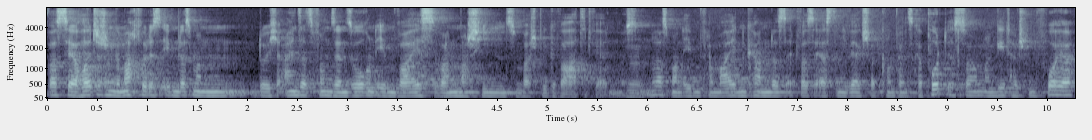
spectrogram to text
was ja heute schon gemacht wird, ist eben, dass man durch Einsatz von Sensoren eben weiß, wann Maschinen zum Beispiel gewartet werden müssen. Mhm. Dass man eben vermeiden kann, dass etwas erst in die Werkstatt kommt, wenn es kaputt ist, sondern man geht halt schon vorher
